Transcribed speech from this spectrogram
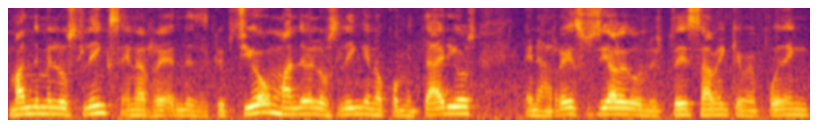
mándenme los links en la, en la descripción, mándenme los links en los comentarios, en las redes sociales donde ustedes saben que me pueden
